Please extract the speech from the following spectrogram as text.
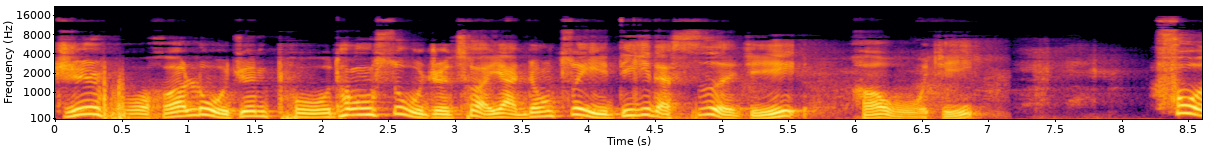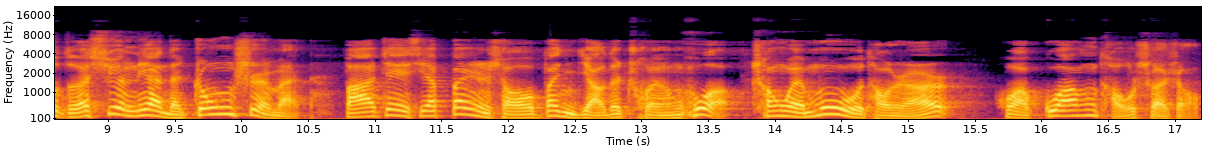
只符合陆军普通素质测验中最低的四级和五级。负责训练的中士们把这些笨手笨脚的蠢货称为“木头人”或“光头射手”。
